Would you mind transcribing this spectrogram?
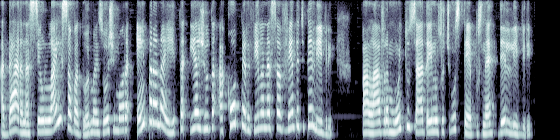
A Dara nasceu lá em Salvador, mas hoje mora em Paranaíta e ajuda a Coopervila nessa venda de delivery. Palavra muito usada aí nos últimos tempos, né? Delivery.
